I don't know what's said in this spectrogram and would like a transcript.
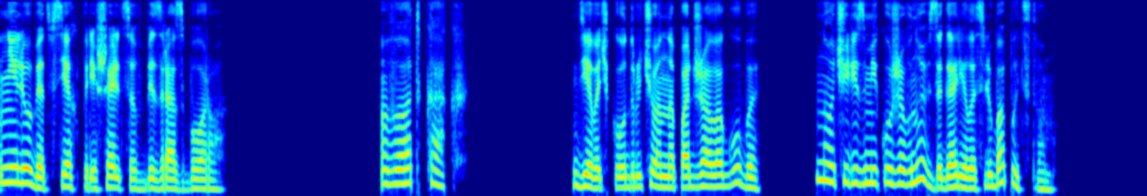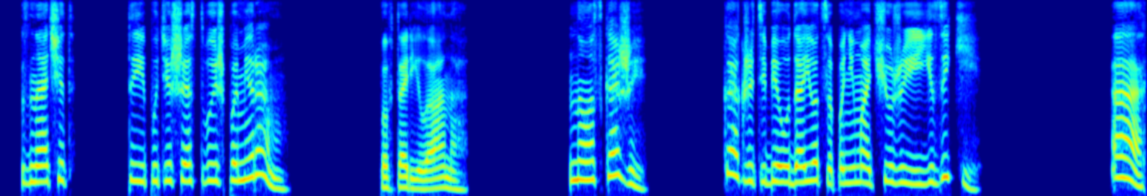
не любят всех пришельцев без разбору. «Вот как?» Девочка удрученно поджала губы, но через миг уже вновь загорелась любопытством. «Значит, ты путешествуешь по мирам?» — повторила она. «Но скажи, как же тебе удается понимать чужие языки?» «Ах,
